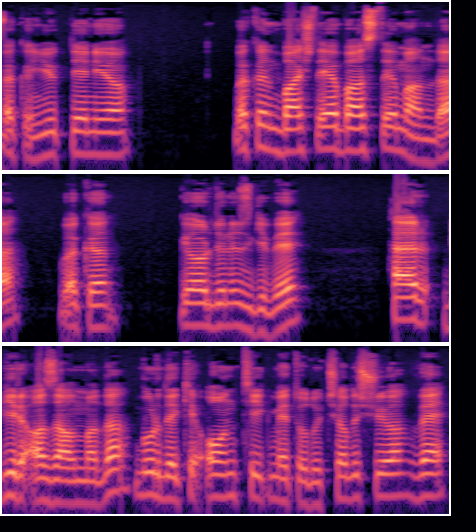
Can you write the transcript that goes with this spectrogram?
Bakın yükleniyor. Bakın başlaya bastığım anda bakın gördüğünüz gibi her bir azalmada buradaki on tick metodu çalışıyor ve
